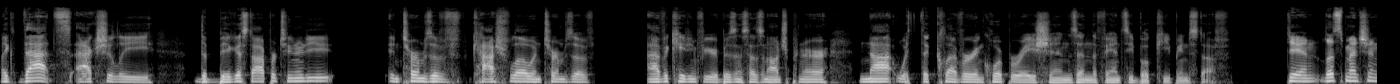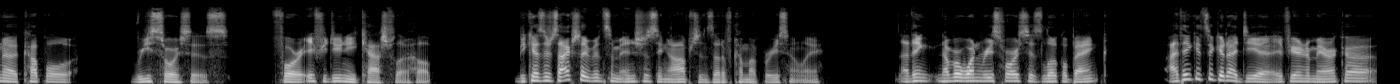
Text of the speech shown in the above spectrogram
Like that's actually the biggest opportunity in terms of cash flow, in terms of advocating for your business as an entrepreneur, not with the clever incorporations and the fancy bookkeeping stuff. Dan, let's mention a couple resources for if you do need cash flow help. Because there's actually been some interesting options that have come up recently. I think number one resource is local bank. I think it's a good idea if you're in America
